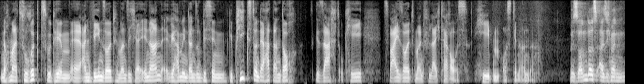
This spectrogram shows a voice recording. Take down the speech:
Nochmal zurück zu dem, äh, an wen sollte man sich erinnern. Wir haben ihn dann so ein bisschen gepiekst und er hat dann doch gesagt, okay, zwei sollte man vielleicht herausheben aus den anderen. Besonders, also ich meine,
